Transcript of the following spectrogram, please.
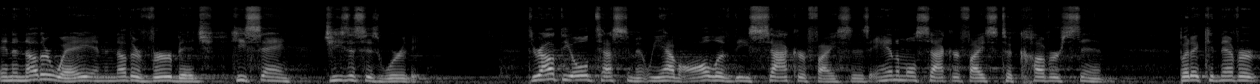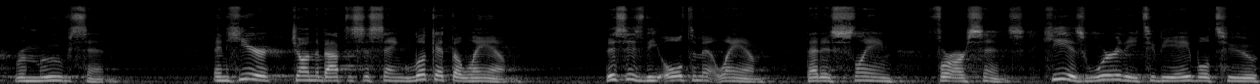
In another way, in another verbiage, he's saying, Jesus is worthy. Throughout the Old Testament, we have all of these sacrifices, animal sacrifice to cover sin, but it could never remove sin. And here, John the Baptist is saying, Look at the Lamb. This is the ultimate Lamb that is slain for our sins. He is worthy to be able to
